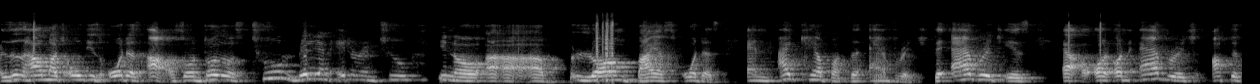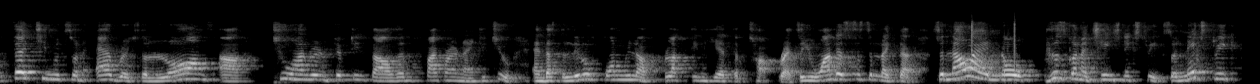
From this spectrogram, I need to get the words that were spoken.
This is how much all these orders are. So in total, was 2,802, you know, uh, uh, uh, long bias orders. And I care about the average. The average is uh, on, on average, after 13 weeks on average, the longs are 215,592. And that's the little formula plugged in here at the top, right? So you want a system like that. So now I know this is going to change next week. So next week,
